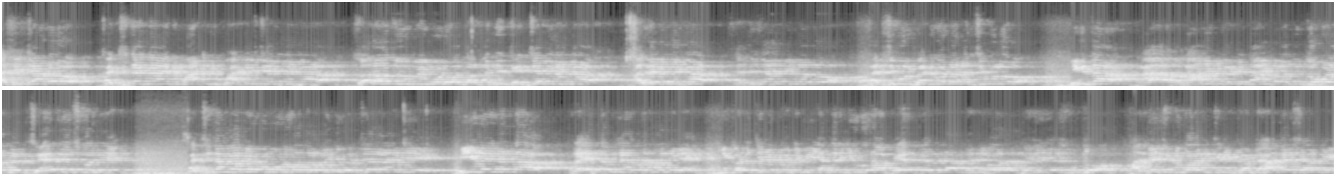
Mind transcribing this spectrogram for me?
ఆశించాడు. ఖచ్చితంగా ఆయన మాటని పాటించే విధంగా చొరవ చూపి మూడు వందల మంది తెచ్చే విధంగా అదేవిధంగా సత్యసాయి జిల్లాలో నరసింహులు బెండగొండ నరసింహులు మిగతా రాని రానటువంటి కూడా మేము షేర్ చేసుకొని ఖచ్చితంగా మేము మూడు వందల మంది వచ్చేదానికి వీలైనంత ప్రయత్నం చేస్తామని ఇక్కడ వచ్చినటువంటి మీ అందరికీ కూడా పేరు పేరున ధన్యవాదాలు తెలియజేసుకుంటూ అధ్యక్షుడు వారు ఇచ్చినటువంటి ఆదేశాన్ని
